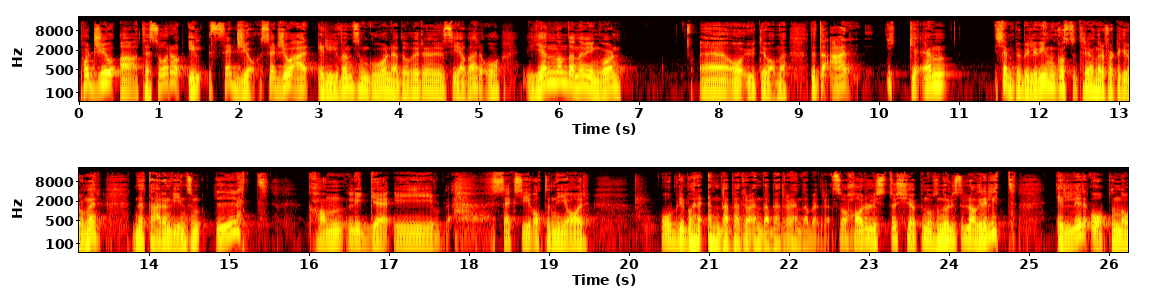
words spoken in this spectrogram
Poggio a Tesoro il Seggio. Seggio er elven som går nedover sida der, og gjennom denne vingården og ut i vannet. Dette er ikke en kjempebillig vin, den koster 340 kroner. Men dette er en vin som lett kan ligge i 6, 7, 8, 9 år og bli bare enda bedre og enda bedre og enda bedre. Så har du lyst til å kjøpe noe som du har lyst til å lagre litt, eller åpne nå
